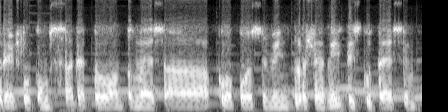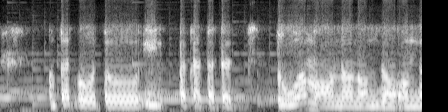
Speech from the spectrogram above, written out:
priekšlikumus sagatavo un tad mēs apkoposim viņus, droši vien izdiskutēsim. Un tad būtu tā, tā, tā, doma un, un, un, un,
